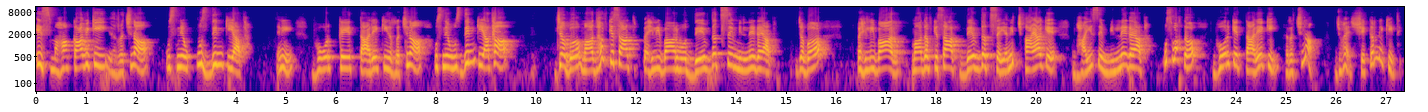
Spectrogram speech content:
इस महाकाव्य की रचना उसने उस दिन किया था। यानी भोर के तारे की रचना उसने उस दिन किया था जब माधव के साथ पहली बार वो देवदत्त से मिलने गया था, जब पहली बार माधव के साथ देवदत्त से, यानी छाया के भाई से मिलने गया था, उस वक्त भोर के तारे की रचना जो है शेखर ने की थी।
